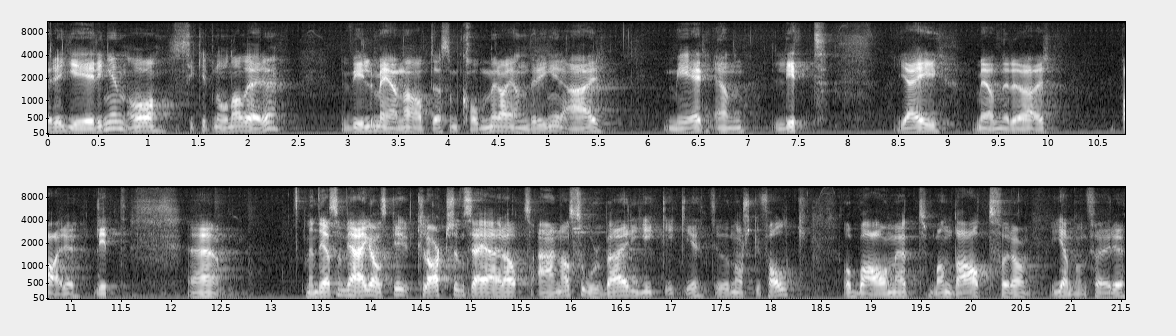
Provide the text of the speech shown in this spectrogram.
regjeringen og sikkert noen av dere vil mene at det som kommer av endringer, er mer enn litt. Jeg mener det er bare litt. Eh, men det som er ganske klart, syns jeg, er at Erna Solberg gikk ikke til det norske folk og ba om et mandat for å gjennomføre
